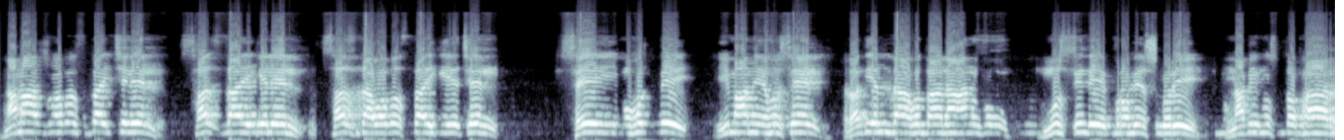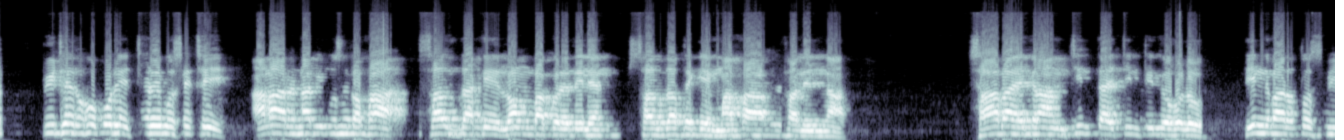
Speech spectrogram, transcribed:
নামাজ অবস্থায় ছিলেন, সাজদায় গেলেন, সাজদা অবস্থায় গিয়েছেন। সেই মুহূর্তে ইমামে হোসেন আনহু মসজিদে প্রবেশ করে নবী মুস্তাফার পিঠের উপরে চড়ে বসেছে। আমার নবী মুস্তাফা সাজদাকে লম্বা করে দিলেন, সাজদা থেকে মাথা উঠালেন না। সাহাবা একরাম চিন্তায় চিন্তিত হলো। তিনবার তসবি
